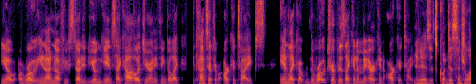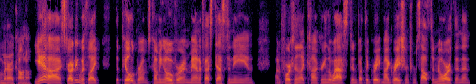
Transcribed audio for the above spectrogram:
you know, a road, you know, I don't know if you've studied Jungian psychology or anything, but like the concept of archetypes and like a, the road trip is like an American archetype. It is. It's quintessential Americana. Yeah, starting with like the pilgrims coming over and manifest destiny and unfortunately like conquering the west and but the great migration from south to north and then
